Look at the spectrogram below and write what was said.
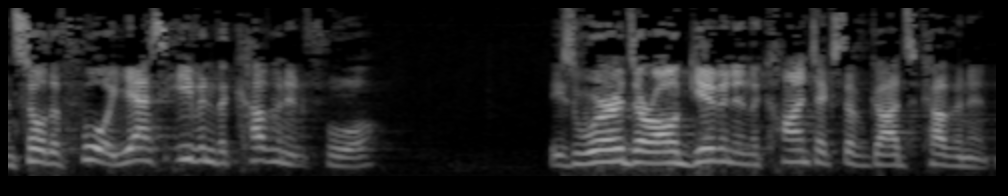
And so the fool, yes, even the covenant fool, these words are all given in the context of God's covenant.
